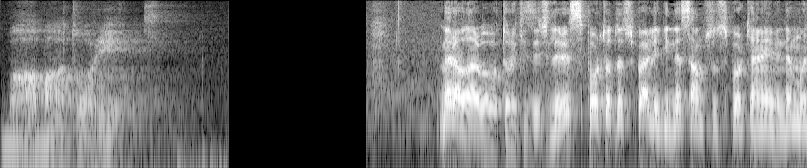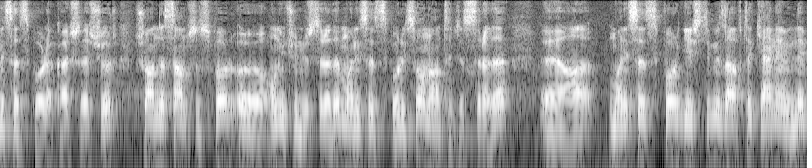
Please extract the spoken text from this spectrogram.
Baba Torik. Merhabalar Baba Torik izleyicileri. Spor Toto Süper Ligi'nde Samsun Spor kendi evinde Manisa Spor'la karşılaşıyor. Şu anda Samsun Spor e, 13. sırada, Manisa Spor ise 16. sırada. E, Manisa Spor geçtiğimiz hafta kendi evinde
